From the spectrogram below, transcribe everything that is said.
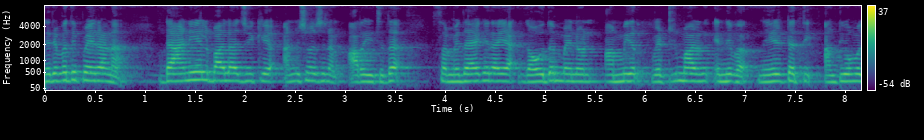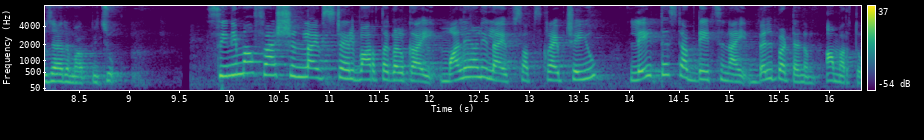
നിരവധി പേരാണ് ഡാനിയൽ ബാലാജിക്ക് അനുശോചനം അറിയിച്ചത്. സംവിധായകരായ ഗൗതം മേനോൻ അമീർ വെട്ടിമാരൻ എന്നിവർ നേരിട്ടെത്തി അന്തിമോപചാരം അർപ്പിച്ചു. സിനിമ ഫാഷൻ ലൈഫ് സ്റ്റൈൽ വാർത്തകൾക്കായി മലയാളി ലൈഫ് സബ്സ്ക്രൈബ് ചെയ്യൂ. ലേറ്റസ്റ്റ് അപ്ഡേറ്റ്സിനായി ബെൽ ബട്ടണും അമർത്തും.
